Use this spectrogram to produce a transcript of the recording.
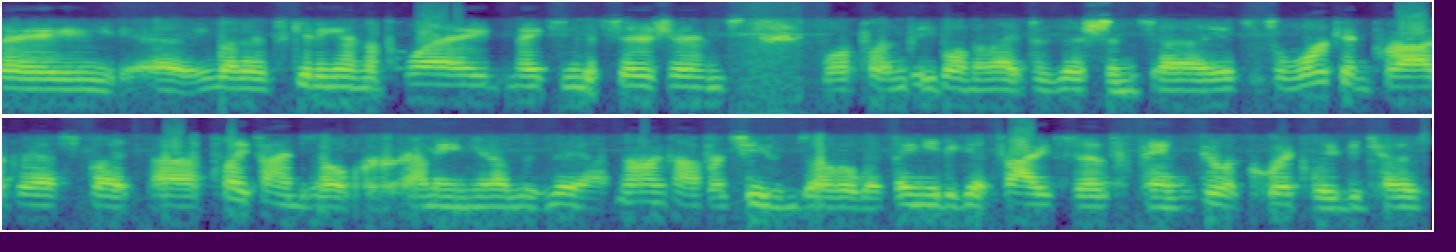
They, uh, whether it's getting in the play, making decisions, or putting people in the right positions, uh, it's, it's a work in progress. But uh, playtime's over. I mean, you know, the, the non-conference season's over with. They need to get decisive and do it quickly because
